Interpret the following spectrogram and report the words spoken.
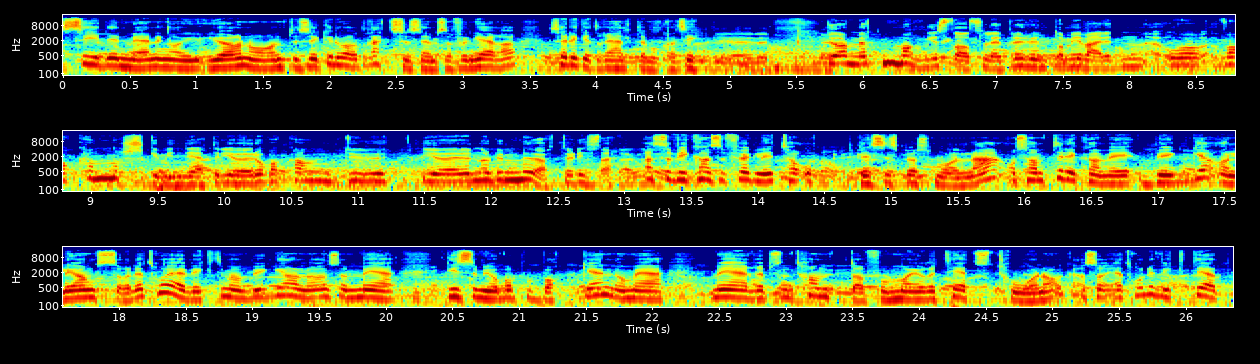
si din mening og gjøre noe annet, hvis ikke du har et rettssystem som fungerer, så er det ikke et reelt demokrati. Du har møtt mange statsledere rundt om i verden. og Hva kan norske myndigheter gjøre, og hva kan du gjøre når du møter disse? Altså, Vi kan selvfølgelig ta opp disse spørsmålene, og samtidig kan vi bygge allianser. og Det tror jeg er viktig med å bygge allianser med de som jobber på bakken, og med, med representanter for majoritetstroen òg. Altså, jeg tror det er viktig at,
